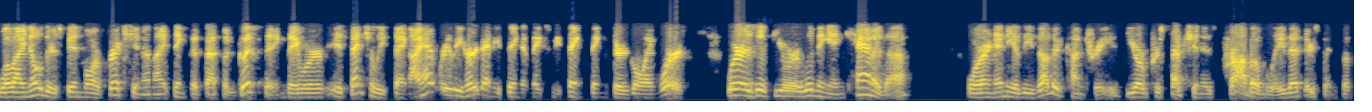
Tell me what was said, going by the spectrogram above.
"Well, I know there's been more friction, and I think that that's a good thing." They were essentially saying, "I haven't really heard anything that makes me think things are going worse." Whereas if you're living in Canada or in any of these other countries, your perception is probably that there's been some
